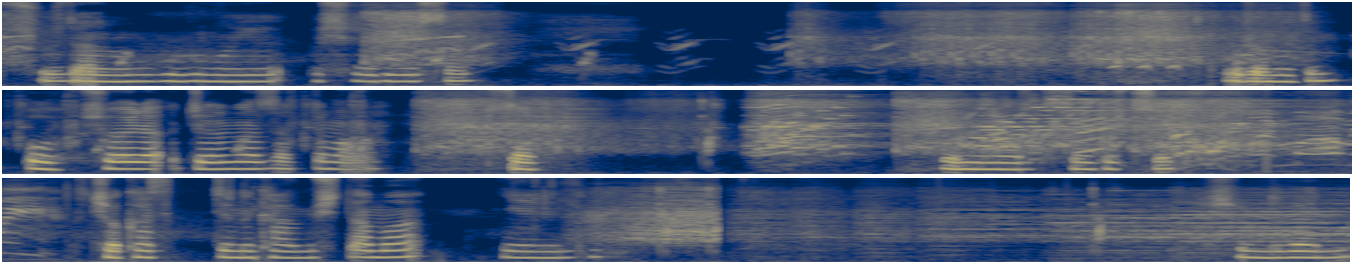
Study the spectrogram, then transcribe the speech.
şuradan vurmayı başarabilirsem. Vuramadım. Oh şöyle canımı azalttım ama. Güzel. Onun arkasına mommy. Çok az canı kalmıştı ama yenildim. Şimdi ben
